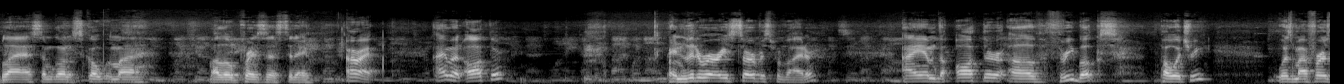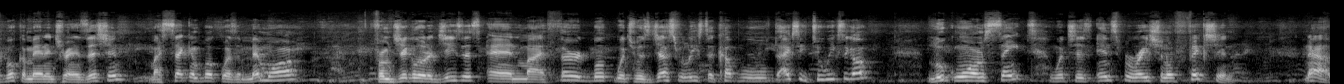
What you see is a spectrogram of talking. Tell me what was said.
blast, I'm going to scope with my my little princess today. All right. I'm an author and literary service provider. I am the author of three books. Poetry was my first book, A Man in Transition. My second book was a memoir, From Gigolo to Jesus. And my third book, which was just released a couple, actually two weeks ago, Lukewarm Saint, which is inspirational fiction. Now,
